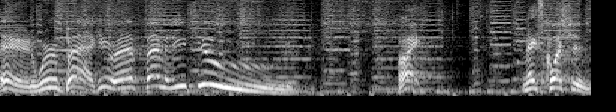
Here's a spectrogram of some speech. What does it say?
And we're back here at Family Feud. All right. Next question.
